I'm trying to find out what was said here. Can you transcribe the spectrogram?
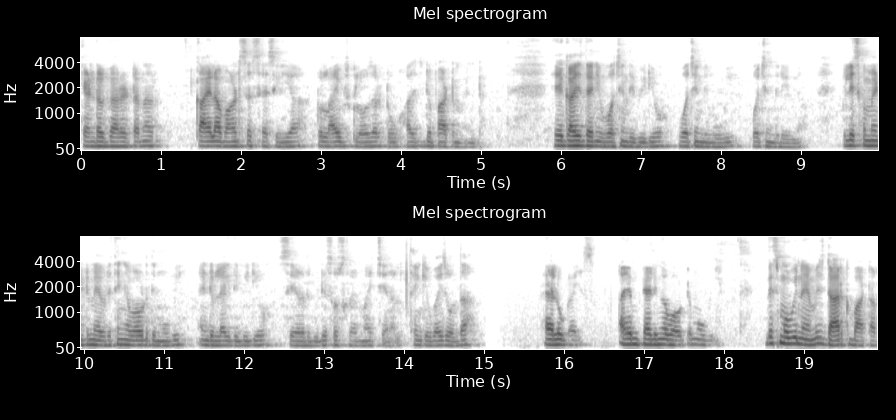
kindergartner. Kyle wants Cecilia to live closer to her department. hey guys then you watching the video watching the movie watching the review please comment me everything about the movie and you like the video share the video subscribe my channel thank you guys all the hello guys i am telling about a movie this movie name is dark water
